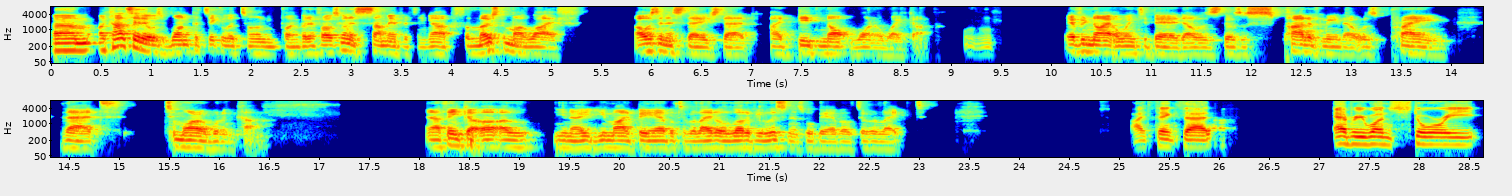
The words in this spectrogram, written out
Um, I can't say there was one particular turning point, but if I was going to sum everything up, for most of my life, I was in a stage that I did not want to wake up. Mm-hmm. every night I went to bed, I was there was a part of me that was praying that tomorrow wouldn't come. And I think, uh, uh, you know, you might be able to relate, or a lot of your listeners will be able to relate. I think that everyone's story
